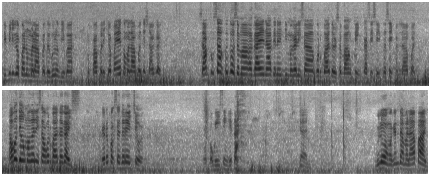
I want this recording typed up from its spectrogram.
bibili ka pa ng malapad na gulong, di ba? Magpapalit ka pa. Ito, malapad na siya agad. Sakto-sakto to sa mga kagaya natin na hindi magaling sa kurbada or sa banking kasi safe na safe ang lapad. Ako di ako magaling sa kurbada guys. Pero pag sa diretso, pagising kita. Yan. Gulong, maganda, malapad.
